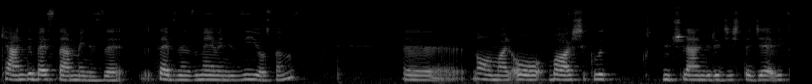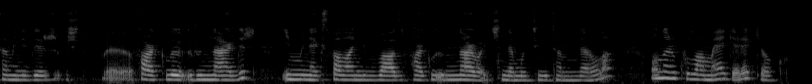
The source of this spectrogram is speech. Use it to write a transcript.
kendi beslenmenizi, sebzenizi, meyvenizi yiyorsanız normal o bağışıklık güçlendirici işte C vitaminidir, işte farklı ürünlerdir. Immunex falan gibi bazı farklı ürünler var içinde multivitaminler olan. Onları kullanmaya gerek yok.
